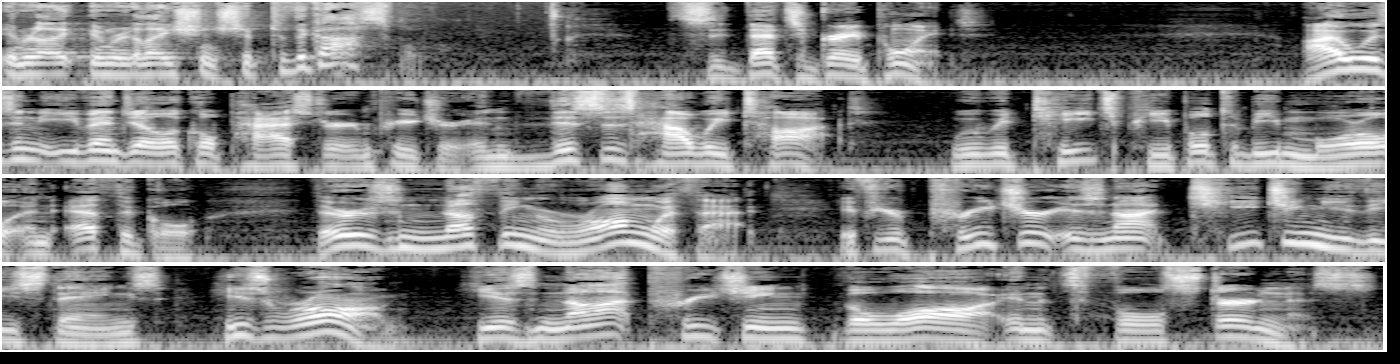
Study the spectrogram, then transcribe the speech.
in, re- in relationship to the gospel. That's a great point. I was an evangelical pastor and preacher, and this is how we taught. We would teach people to be moral and ethical. There is nothing wrong with that. If your preacher is not teaching you these things, he's wrong. He is not preaching the law in its full sternness.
